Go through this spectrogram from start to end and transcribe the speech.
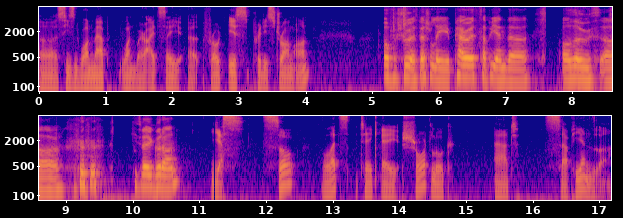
uh, season one map, one where I'd say uh, is pretty strong on. Oh, for sure. Especially Paris, Sapienza, all those. Uh, he's very good on. Yes. So let's take a short look at Sapienza.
